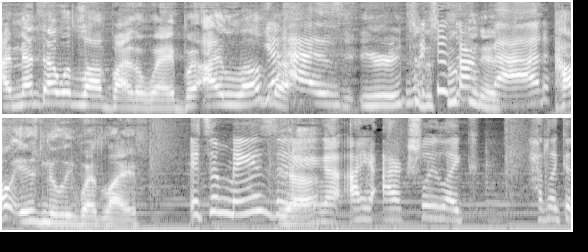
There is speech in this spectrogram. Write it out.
I meant that with love, by the way, but I love Yes. that. You're into Witches the spookiness. aren't bad. How is newlywed life? It's amazing. Yeah. I actually like had like a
